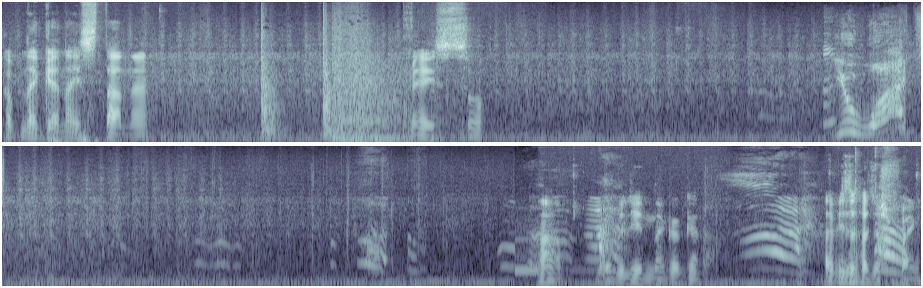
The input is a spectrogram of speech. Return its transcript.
Kopnę gena i stanę. W miejscu. You what? A, robili innego gena. A widzę chociaż fajnie.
